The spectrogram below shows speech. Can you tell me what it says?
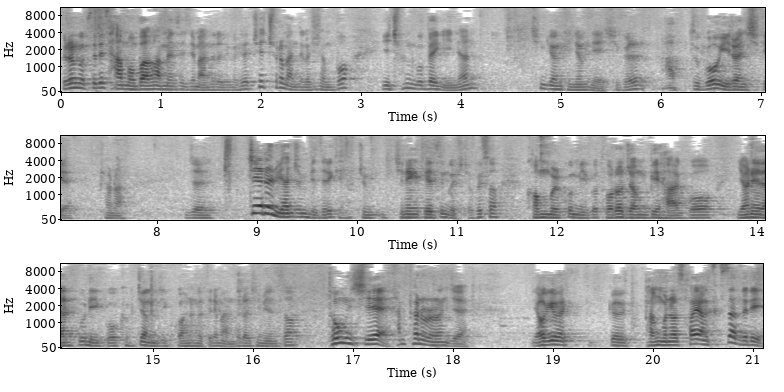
그런 것들이 다 모방하면서 이제 만들어진 것이 최초로 만든 것이 전부 이 1902년 신경 기념 예식을 앞두고 이런 식의 변화. 이제 축제를 위한 준비들이 계속 좀 진행이 됐던 것이죠. 그래서 건물 꾸미고 도로 정비하고 연회단 꾸리고 극장 짓고 하는 것들이 만들어지면서 동시에 한편으로는 이제 여기 그 방문할 서양 특사들이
